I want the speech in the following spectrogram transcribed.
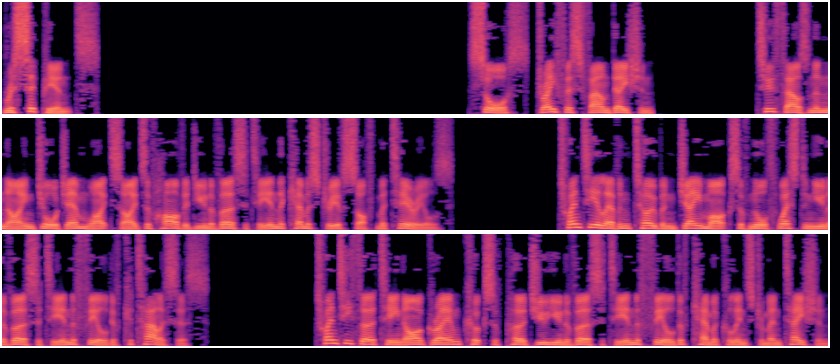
Recipients Source: Dreyfus Foundation 2009 George M. Whitesides of Harvard University in the Chemistry of Soft Materials 2011 Tobin J. Marks of Northwestern University in the field of catalysis 2013 R. Graham Cooks of Purdue University in the field of chemical instrumentation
